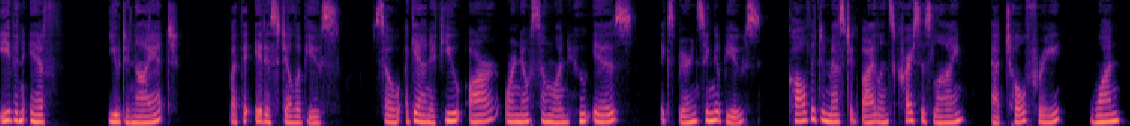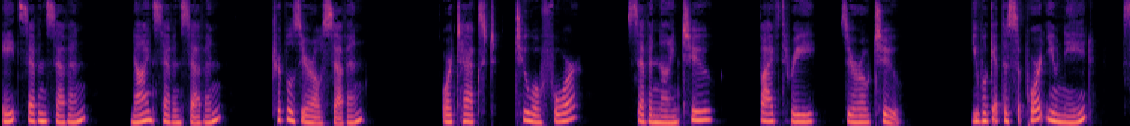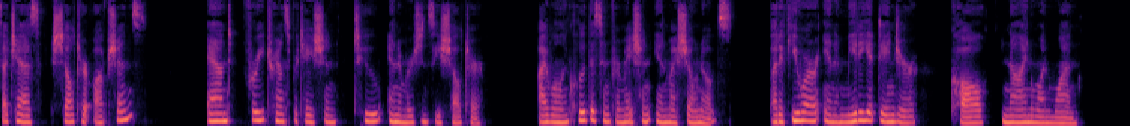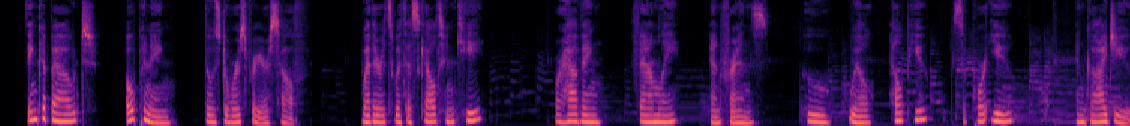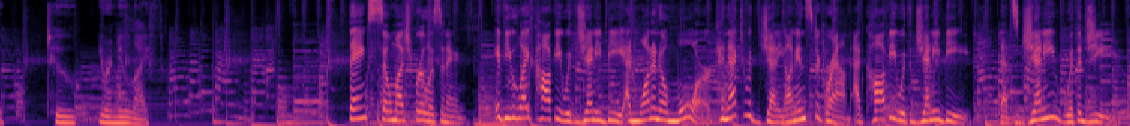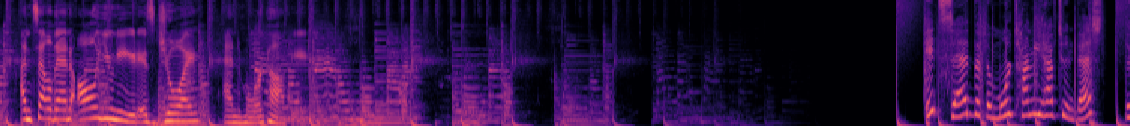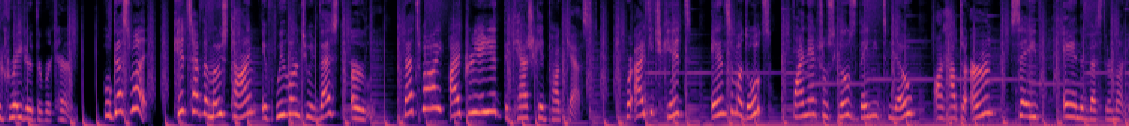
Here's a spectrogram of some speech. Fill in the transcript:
even if you deny it, but it is still abuse. So again, if you are or know someone who is experiencing abuse, call the domestic violence crisis line at toll free 1 877 977 0007 or text 204 792 5302. You will get the support you need, such as shelter options and free transportation to an emergency shelter. I will include this information in my show notes. But if you are in immediate danger, call 911. Think about opening those doors for yourself, whether it's with a skeleton key or having family and friends who will help you, support you, and guide you to your new life. Thanks so much for listening. If you like Coffee with Genny B and want to know more, connect with Genny on Instagram at Coffee with Genny B. That's Genny with a G. Until then, all you need is joy and more coffee. It's said that the more time you have to invest, the greater the return. Well, guess what? Kids have the most time if we learn to invest early. That's why I created the Cash Kid podcast, where I teach kids and some adults financial skills they need to know on how to earn, save, and invest their money.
